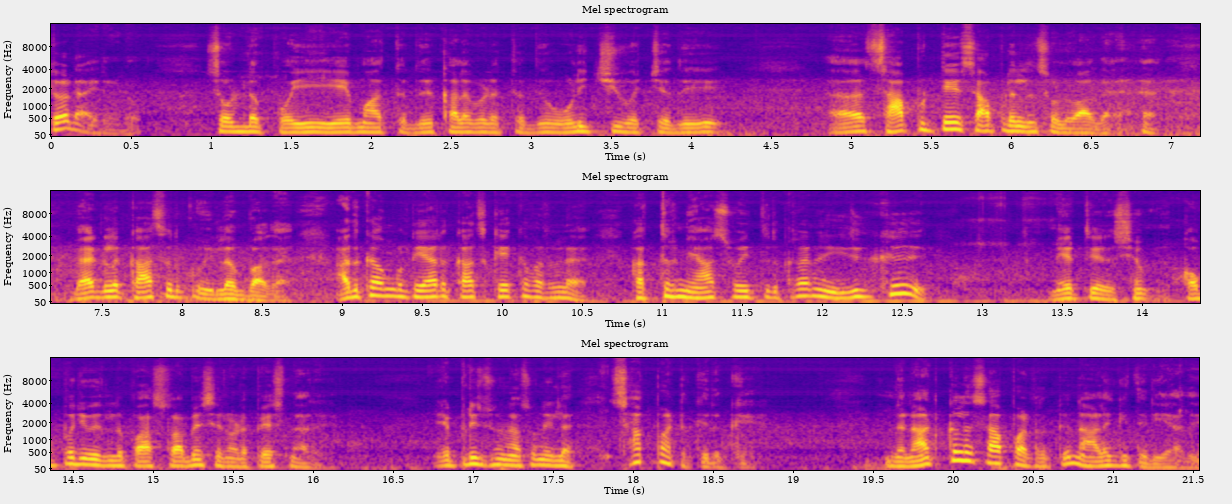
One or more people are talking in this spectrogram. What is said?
தேர்ட் ஆகிடும் சொல்ல போய் ஏமாத்துறது களவெடுத்தது ஒழிச்சு வச்சது. சாப்பிட்டே சாப்பிடலன்னு சொல்லுவாங்க. பேக்கில் காசு இருக்கும் இல்லைம்பாங்க. அதுக்கு அவங்கள்ட்ட யாரும் காசு கேட்க வரல. கத்திரனை ஆசுவைத்திருக்கிறான் இதுக்கு நேற்று சிம் கொப்பரி வீதியில் பாஸ் ரமேஷ் என்னோட பேசினார். எப்படின்னு சொன்ன நான் சொன்னேன் இல்லை சாப்பாட்டுக்கு இருக்குது இந்த நாட்களில் சாப்பாடு இருக்குது நாளைக்கு தெரியாது.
